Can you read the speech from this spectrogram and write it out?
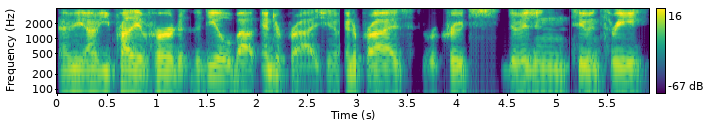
I mean, uh, you probably have heard the deal about Enterprise. You know, Enterprise recruits Division two and three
